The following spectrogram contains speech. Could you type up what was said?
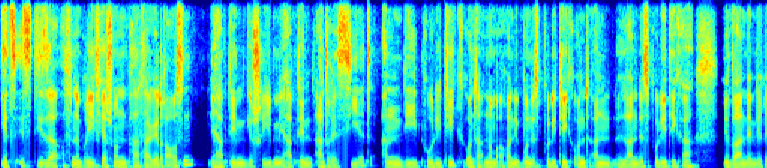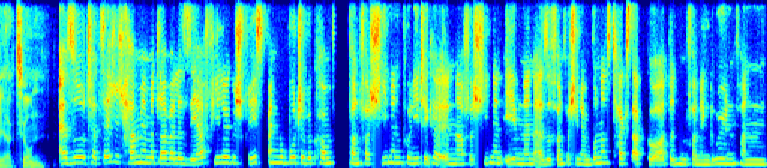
Jetzt ist dieser offene Brief ja schon ein paar Tage draußen. Ihr habt ihn geschrieben, ihr habt ihn adressiert an die Politik, unter anderem auch an die Bundespolitik und an Landespolitiker. Wie waren denn die Reaktionen? Also tatsächlich haben wir mittlerweile sehr viele Gesprächsangebote bekommen von verschiedenen PolitikerInnen auf verschiedenen Ebenen, also von verschiedenen Bundestagsabgeordneten, von den Grünen, von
